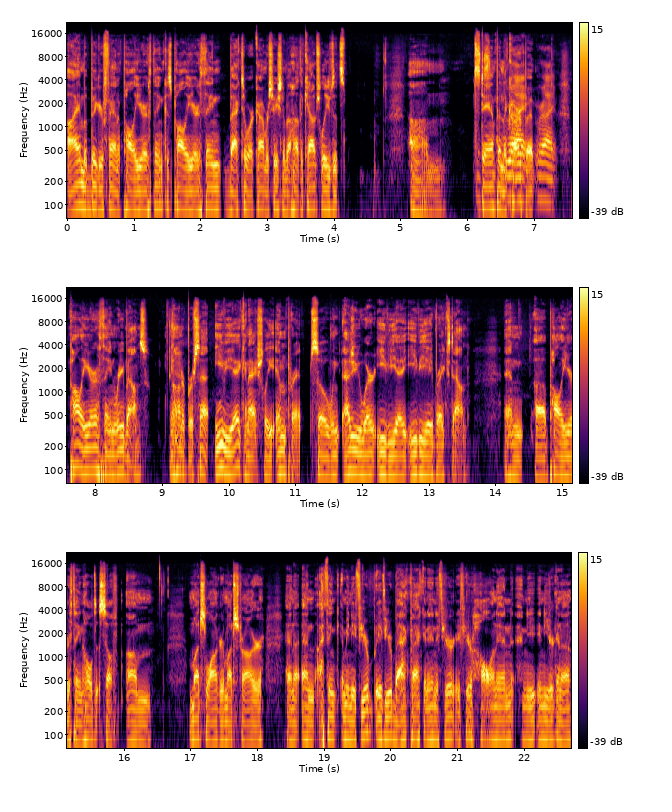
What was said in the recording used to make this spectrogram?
I am a bigger fan of polyurethane because polyurethane, back to our conversation about how the couch leaves its um, stamp in the Right, carpet. right. Polyurethane rebounds 100%. EVA can actually imprint. So when, as you wear EVA, EVA breaks down. And uh, polyurethane holds itself um, much longer, much stronger. And and I think I mean if you're if you're backpacking in, if you're if you're hauling in and you and you're gonna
